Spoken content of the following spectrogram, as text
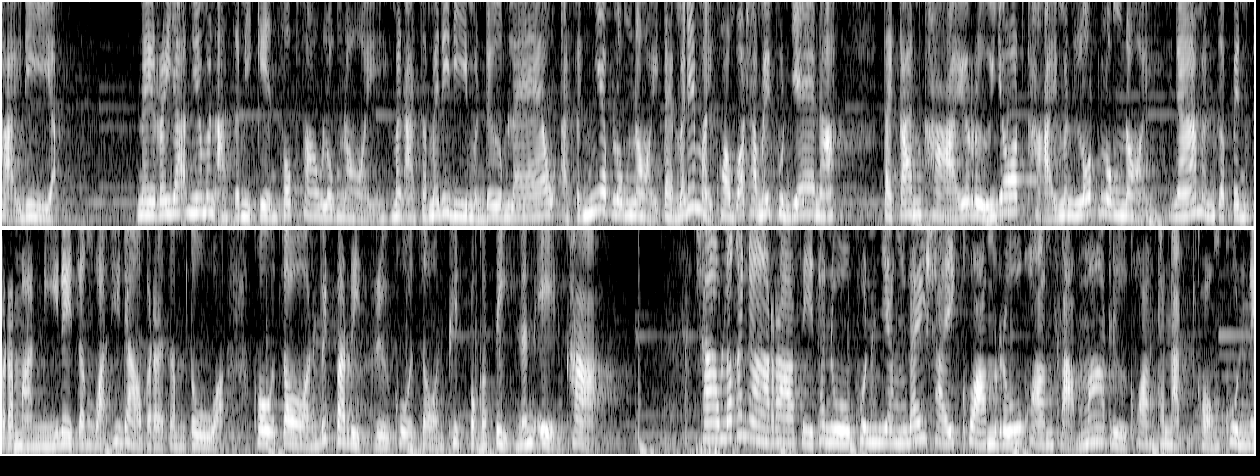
ขายดีอะ ในระยะนี้มันอาจจะมีเกณฑ์ซบเซาลงหน่อย มันอาจจะไม่ได้ดีเหมือนเดิมแล้ว อาจจะเงียบลงหน่อย แต่ไม่ได้หมายความว่าทำให้คุณแย่นะ แต่การขายหรือยอดขายมันลดลงหน่อยนะ มันจะเป็นประมาณนี้ในจังหวะที่ดาวประจำตัว โคจร วิปริตหรือโคจรผิดปกตินั่นเองค่ะ ชาวลัคนาราศีธนูคุณยังได้ใช้ความรู้ความสามารถหรือความถนัดของคุณใน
